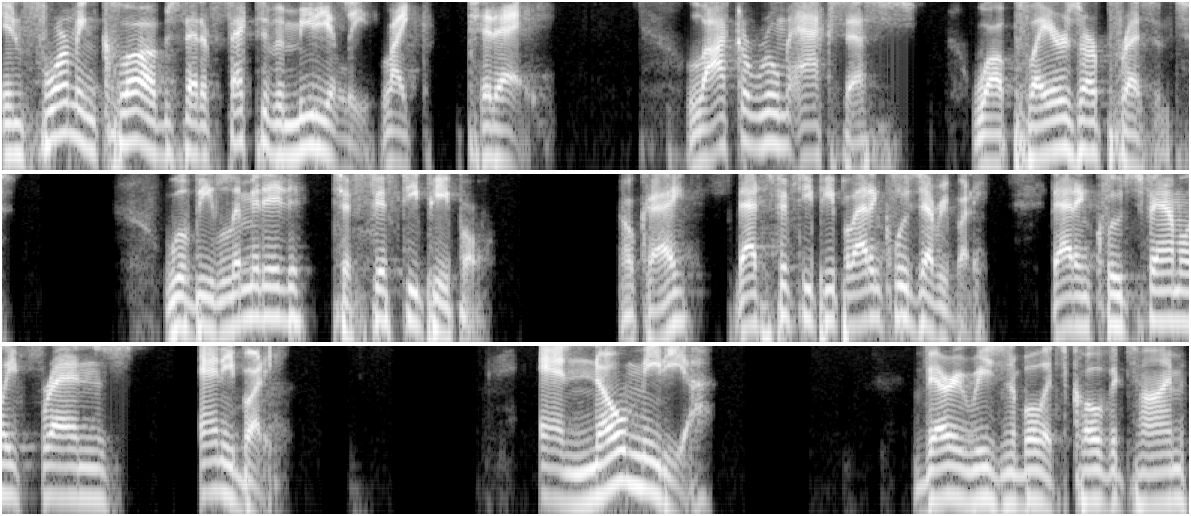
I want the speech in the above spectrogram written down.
informing clubs that effective immediately, like today, locker room access while players are present will be limited to 50 people. Okay. That's 50 people. That includes everybody. That includes family, friends, anybody. And no media. Very reasonable. It's COVID time.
